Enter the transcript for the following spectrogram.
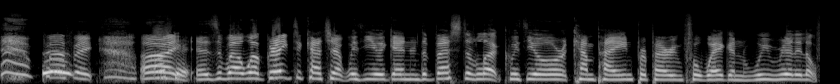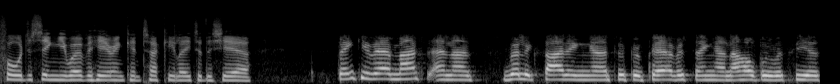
Perfect. All right. Okay. Well, well, great to catch up with you again. And the best of luck with your campaign preparing for WEG. And we really look forward to seeing you over here in Kentucky later this year. Thank you very much, and uh, it's really exciting uh, to prepare everything. And I hope we will see us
